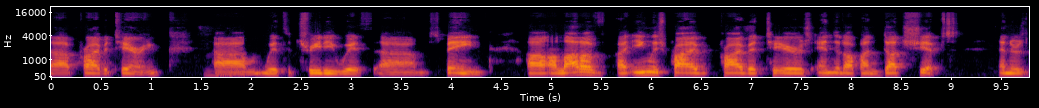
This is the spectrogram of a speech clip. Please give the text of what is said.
uh, privateering mm-hmm. um, with the treaty with um, Spain. Uh, a lot of uh, English pri- privateers ended up on Dutch ships, and there's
